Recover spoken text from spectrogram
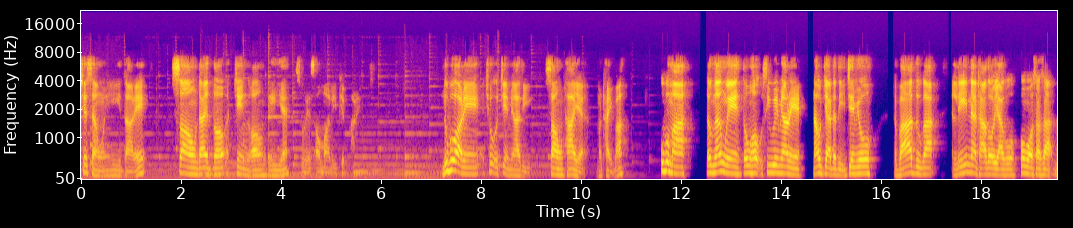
ချစ်ဆန်ဝင်ရေးသားတဲ့စောင်းတိုက်သောအကျင့်ကောင်းလေးရဲ့ဆိုတဲ့ဆောင်းပါးလေးဖြစ်ပါတယ်လူဘဝတွင်အချို့အကျင့်များစီစောင်းထားရမထိုက်ပါ ဥပမာလုပ်ငန်းဝင်သို့မဟုတ်အစည်းအဝေးများတွင်နောက်ကျတသည့်အကျင့်မျိုးတပားသူကအလေးနက်ထားသောအရာကိုပုံပေါ်ဆဆသ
